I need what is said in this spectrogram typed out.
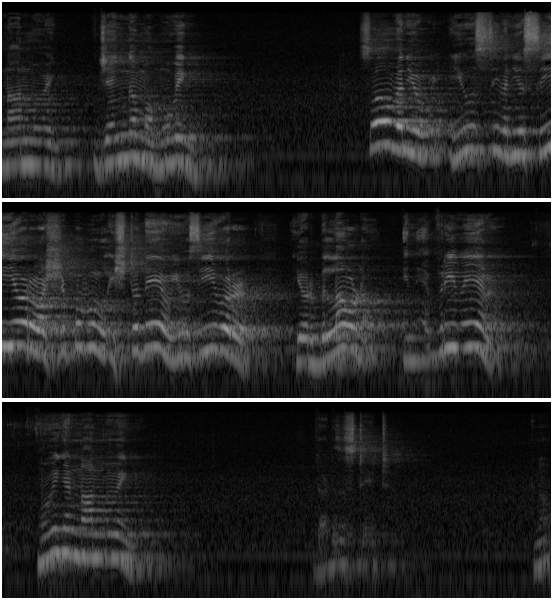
non-moving jangama moving so when you you see when you see your worshipable ishtadev you see your your beloved in everywhere moving and non-moving that is a state you know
